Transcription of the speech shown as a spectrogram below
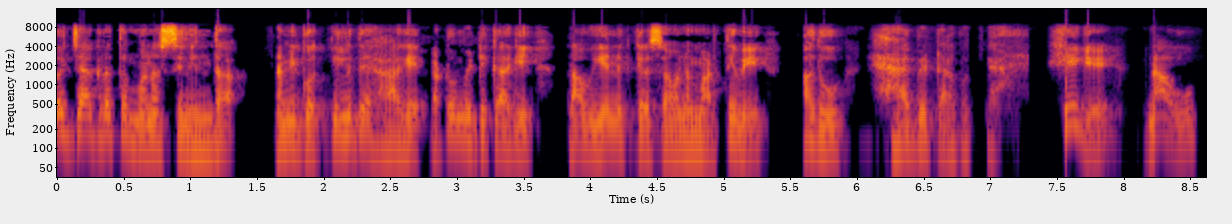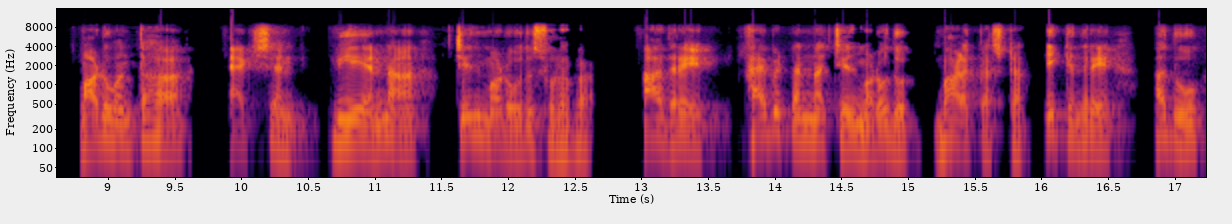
ಅಜಾಗೃತ ಮನಸ್ಸಿನಿಂದ ನಮಗೆ ಗೊತ್ತಿಲ್ಲದೆ ಹಾಗೆ ಆಟೋಮೆಟಿಕ್ ಆಗಿ ನಾವು ಏನು ಕೆಲಸವನ್ನು ಮಾಡ್ತೀವಿ, ಅದು ಹ್ಯಾಬಿಟ್ ಆಗುತ್ತೆ. ಹೀಗೆ ನಾವು ಮಾಡುವಂತಹ ಆಕ್ಷನ್ ಕ್ರಿಯೆಯನ್ನ ಚೇಂಜ್ ಮಾಡುವುದು ಸುಲಭ. ಆದರೆ ಹ್ಯಾಬಿಟ್ ಅನ್ನ ಚೇಂಜ್ ಮಾಡುವುದು ಬಹಳ ಕಷ್ಟ. ಏಕೆಂದರೆ ಅದು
